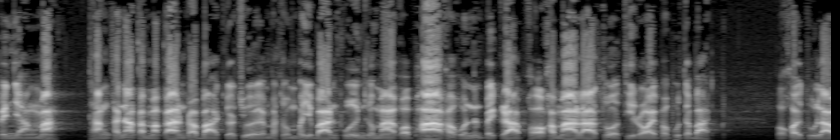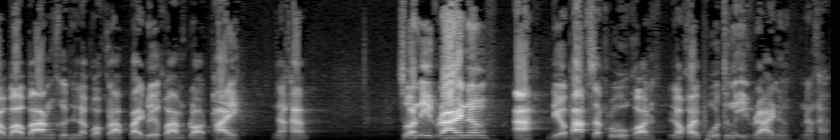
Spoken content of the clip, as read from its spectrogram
เป็นอย่างมาก ทางคณะกรรมการพระบาทก็ช่วยกันปฐมพยาบาลฟื้นขึ้นมาก็พาเขาคนนั้นไปกราบขอขมาลาโทษที่รอยพระพุทธบาทก็ค่อยทุเลาเบาบางขึ้น แล้วก็กลับไปด้วยความปลอดภัยนะครับ ส่วนอีกรายหนึ่ง อะเดี๋ยวพักสักครู่ก่อนแล้วค่อยพูดถึงอีกรายหนึ่งนะครับ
